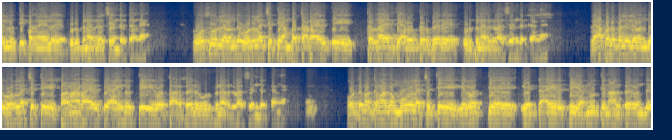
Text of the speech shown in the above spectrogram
எழுநூத்தி பதினேழு உறுப்பினர்கள் சேர்ந்திருக்காங்க. ஓசூர்ல வந்து ஒரு லட்சத்தி ஐம்பத்தாறாயிரத்தி தொள்ளாயிரத்தி அறுபத்தோரு பேர் உறுப்பினர்களா சேர்ந்திருக்காங்க. வேப்பனப்பள்ளியில வந்து ஒரு லட்சத்தி பதினாறாயிரத்தி ஐநூத்தி இருபத்தி ஆறு பேர் உறுப்பினர்களா சேர்ந்திருக்காங்க. ஒட்டுமொத்தமாக மூணு லட்சத்தி எழுவத்தி எட்டாயிரத்தி இருநூத்தி நாலு பேர் வந்து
